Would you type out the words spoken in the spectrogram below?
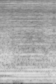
Bye.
